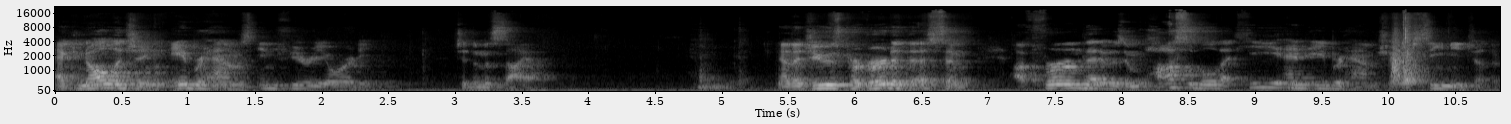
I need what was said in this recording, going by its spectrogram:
acknowledging Abraham's inferiority to the Messiah. Now, the Jews perverted this and affirmed that it was impossible that he and Abraham should have seen each other.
